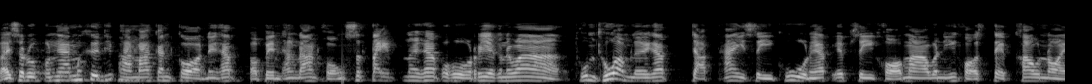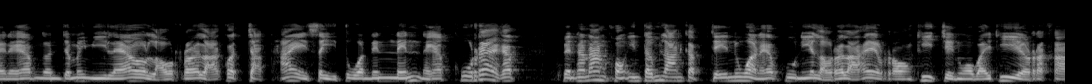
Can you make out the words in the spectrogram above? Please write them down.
ไปสรุปผลงานเมื่อคืนที่ผ่านมากันก่อนนะครับก็เป็นทางด้านของสเต็ปนะครับโอ้โหเรียกกันได้ว่าทุ่มท่วมเลยครับ จัดให้ 4 คู่นะครับ FC ขอมาวันนี้ขอสเต็ปเข้าหน่อยนะครับ เงินจะไม่มีแล้วเหลาร้อยหลาก็จัดให้ 4 ตัวเน้นๆนะครับ คู่แรกครับ เป็นทางด้านของอินเตอร์มิลานกับเจนัวนะครับ คู่นี้เหลาร้อยหลาให้รองที่เจนัวไว้ที่ราคา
